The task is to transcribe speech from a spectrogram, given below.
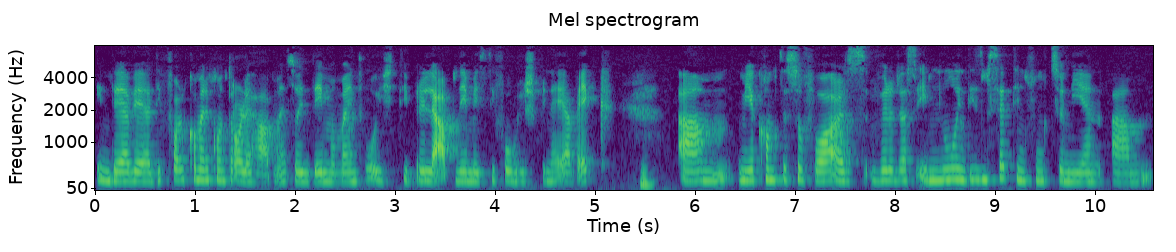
in der wir die vollkommene Kontrolle haben. Also in dem Moment, wo ich die Brille abnehme, ist die Vogelspinne eher weg. Hm. Ähm, mir kommt es so vor, als würde das eben nur in diesem Setting funktionieren. Ähm,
